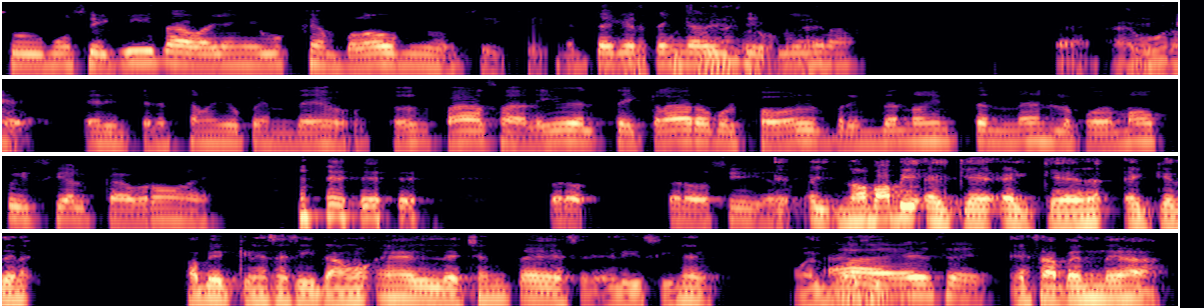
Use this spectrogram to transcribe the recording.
su musiquita, vayan y busquen Blow Music. Gente que Se tenga disciplina. Sea, es Seguro. que el internet está medio pendejo. Entonces pasa, Liberty, claro, por favor, bríndenos internet, lo podemos auspiciar, cabrones. Pero, pero sí, Eh, eh, No, papi, el que, el que, el que, papi, el que necesitamos es el Lechente ese, el Isinet, o algo ah, así. ese. Esa pendeja.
